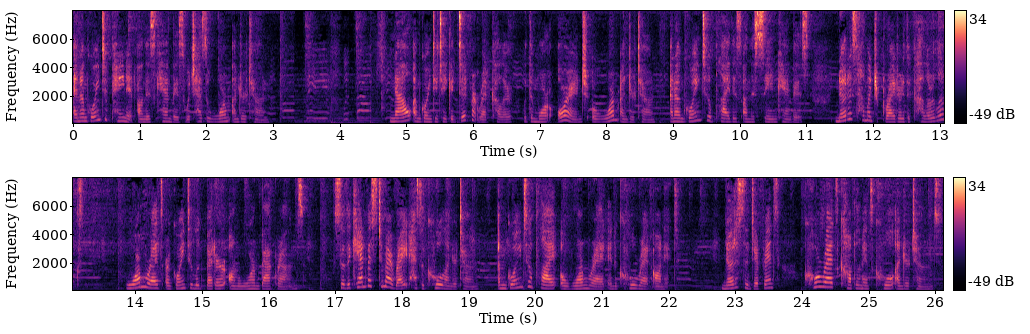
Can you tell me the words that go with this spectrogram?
and I'm going to paint it on this canvas which has a warm undertone. Now I'm going to take a different red color with a more orange or warm undertone and I'm going to apply this on the same canvas. Notice how much brighter the color looks? Warm reds are going to look better on warm backgrounds. So the canvas to my right has a cool undertone. I'm going to apply a warm red and a cool red on it. Notice the difference? Cool reds complements cool undertones.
